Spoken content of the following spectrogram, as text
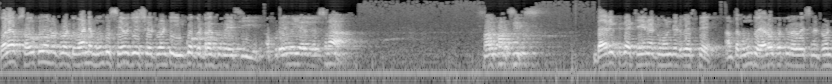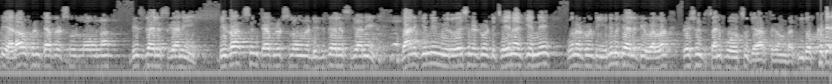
కొలాబ్స్ అవుతూ ఉన్నటువంటి వాడిని ముందు సేవ్ చేసేటువంటి ఇంకొక డ్రగ్ వేసి అప్పుడు ఏం తెలిసిన? సల్ఫర్ సిక్స్ డైరెక్ట్గా చైనా టూ హండ్రెడ్ వేస్తే అంతకుముందు ఎలోపతిలో వేసినటువంటి ఎడాల్ఫిన్ టాబ్లెట్స్లో ఉన్న డిజిటాలిస్ కానీ డిజాక్సిన్ టాబ్లెట్స్లో ఉన్న డిజిటాలిస్ కానీ దానికన్నీ మీరు వేసినటువంటి చైనాకి ఉన్నటువంటి ఇనిమికాలిటీ వల్ల పేషెంట్ చనిపోవచ్చు జాగ్రత్తగా ఉండాలి. ఇది ఒక్కటే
